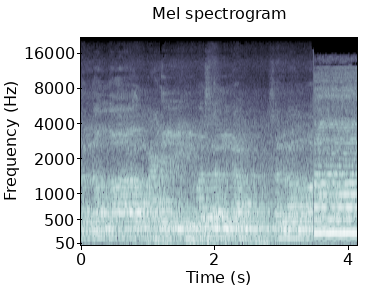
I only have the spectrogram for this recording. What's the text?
صلى الله wasallam sallallahu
